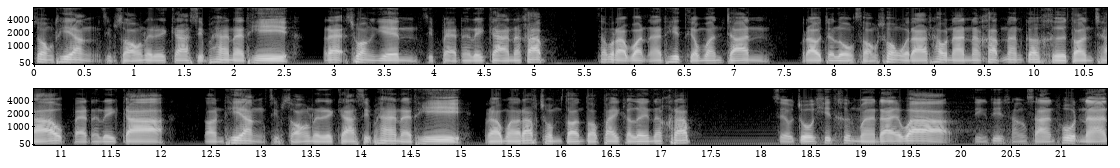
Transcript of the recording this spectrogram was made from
ช่วงเที่ยง 12นาฬิกา15 นาที และช่วงเย็น 18นาฬิกานะครับสำหรับวันอาทิตย์กับวันจันทร์ เราจะลง 2 ช่วงเวลาเท่านั้นนะครับ นั่นก็คือตอนเช้า 8นาฬิกา ตอนเที่ยง 12นาฬิกา15 นาที เรามารับชมตอนต่อไปกันเลยนะครับ เสี่ยวโจคิดขึ้นมาได้ว่า สิ่งที่สังสารพูดนั้น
